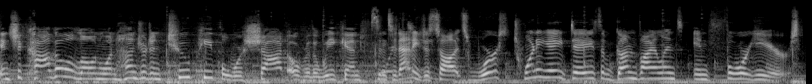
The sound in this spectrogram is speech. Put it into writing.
In Chicago alone, 102 people were shot over the weekend. Cincinnati just saw its worst 28 days of gun violence in four years.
